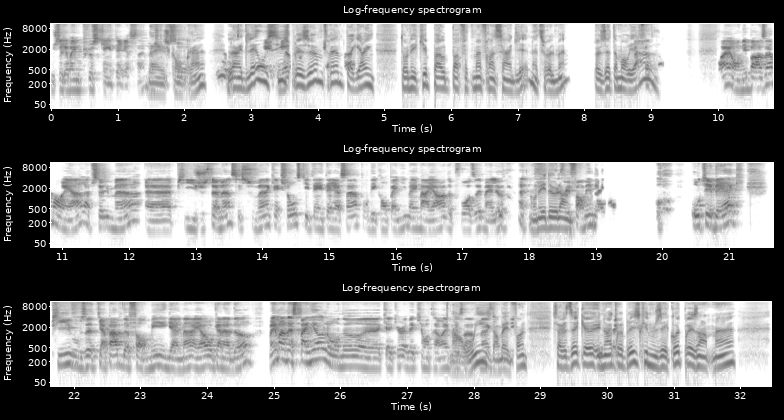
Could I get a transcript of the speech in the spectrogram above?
je dirais même plus qu'intéressant. Ben, je, comprends. L'anglais aussi, je présume, Fred, ta gang, ton équipe parle parfaitement français-anglais, naturellement. Vous êtes à Montréal? Oui, on est basé à Montréal, absolument. Euh, puis justement, c'est souvent quelque chose qui est intéressant pour des compagnies, même ailleurs, de pouvoir dire, ben là, on est deux langues. Former au Québec, puis vous êtes capable de former également ailleurs au Canada. Même en espagnol, on a euh, quelqu'un avec qui on travaille ah présentement. oui, c'est bien le fun. Ça veut dire qu'une entreprise qui nous écoute présentement,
